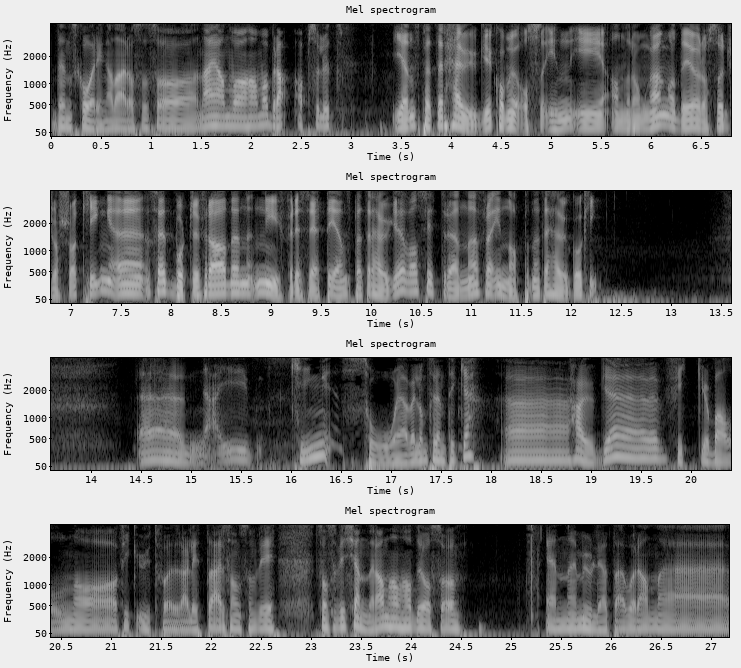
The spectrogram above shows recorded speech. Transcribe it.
den skåringa der også, så nei, han var, han var bra. Absolutt. Jens Petter Hauge kommer jo også inn i andre omgang, og det gjør også Joshua King. Eh, sett bort fra den nyfriserte Jens Petter Hauge, hva sitter du igjen med fra innhoppene til Hauge og King? Eh, nei, King så jeg vel omtrent ikke. Uh, Hauge fikk jo ballen og fikk utfordra litt der, sånn som, vi, sånn som vi kjenner han. Han hadde jo også en mulighet der hvor han, eh,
